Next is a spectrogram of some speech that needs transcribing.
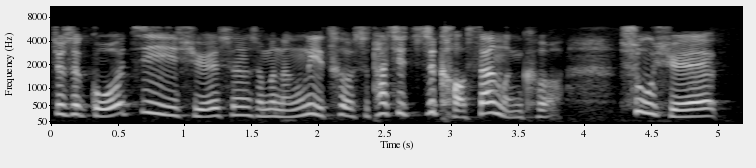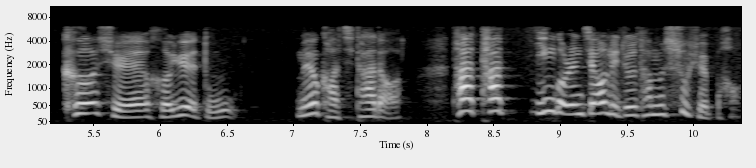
就是国际学生什么能力测试，它其实只考三门课，数学、科学和阅读，没有考其他的哦。他他英国人焦虑就是他们数学不好。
